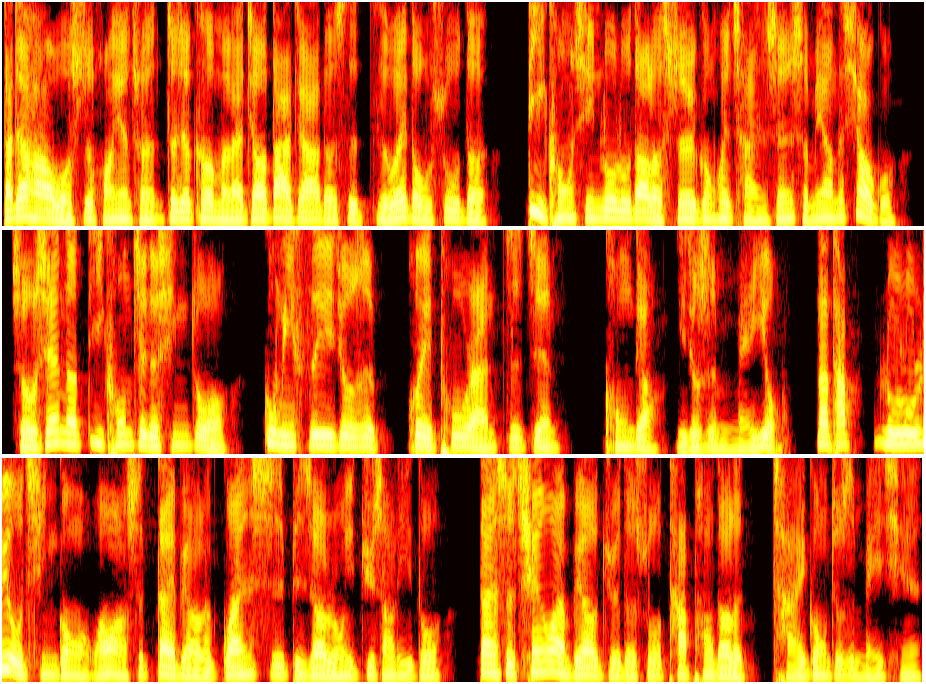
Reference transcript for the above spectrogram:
大家好，我是黄彦纯。这节课我们来教大家的是紫微斗数的地空星落入到了十二宫会产生什么样的效果。首先呢，地空这个星座，顾名思义就是会突然之间空掉，也就是没有。那它落入六亲宫，往往是代表了官司比较容易聚少离多。但是千万不要觉得说它跑到了财宫就是没钱。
